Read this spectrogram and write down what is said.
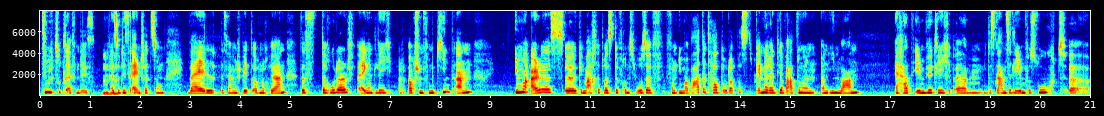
ziemlich zutreffend ist. Mhm. Also diese Einschätzung, weil, das werden wir später auch noch hören, dass der Rudolf eigentlich auch schon vom Kind an immer alles äh, gemacht hat, was der Franz Josef von ihm erwartet hat oder was generell die Erwartungen an ihn waren. Er hat eben wirklich ähm, das ganze Leben versucht, äh,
